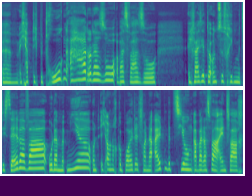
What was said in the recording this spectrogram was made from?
ähm, ich habe dich betrogen Art oder so, aber es war so, ich weiß nicht, ob der unzufrieden mit sich selber war oder mit mir und ich auch noch gebeutelt von der alten Beziehung, aber das war einfach,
